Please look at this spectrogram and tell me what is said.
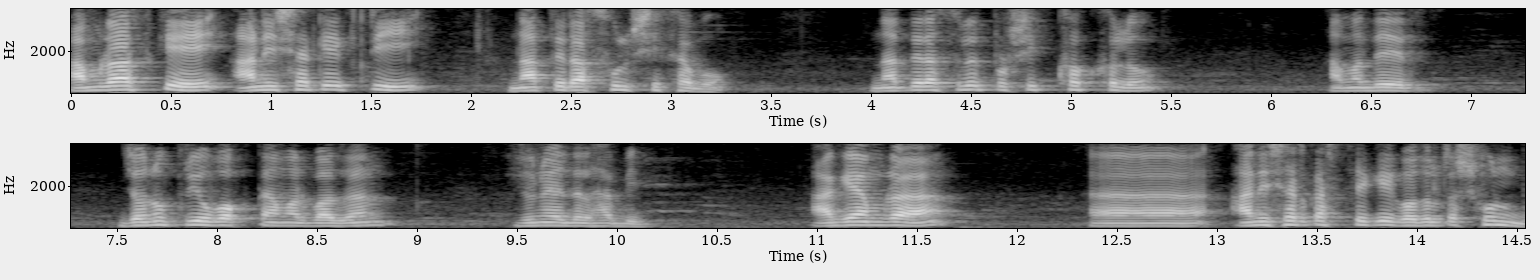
আমরা আজকে আনিশাকে একটি নাতে রাসুল শেখাবো। নাতে রাসুলের প্রশিক্ষক হলো আমাদের জনপ্রিয় বক্তা আমার বাজান জুনায়দ আল হাবিব। আগে আমরা আনিশার কাছ থেকে গজলটা শুনব।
